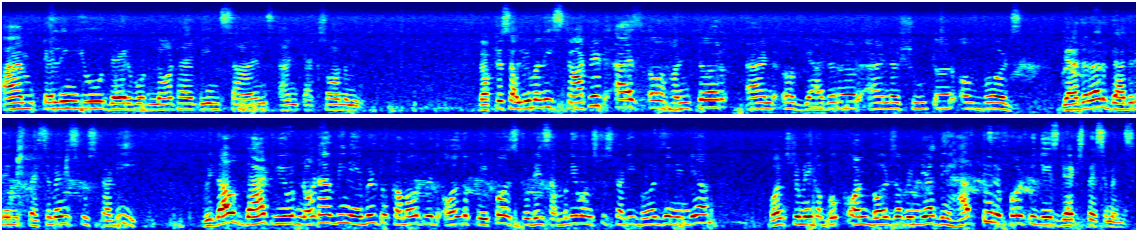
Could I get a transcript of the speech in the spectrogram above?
I am telling you, there would not have been science and taxonomy. Dr. Salim Ali started as a hunter and a gatherer and a shooter of birds. Gatherer gathering specimens to study. Without that, we would not have been able to come out with all the papers. Today, somebody wants to study birds in India, wants to make a book on birds of India, they have to refer to these dead specimens.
